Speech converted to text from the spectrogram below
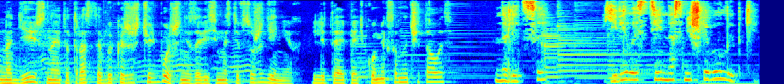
Надеюсь, на этот раз ты выкажешь чуть больше независимости в суждениях, или ты опять комиксов начиталась? На лице явилась тень насмешливой улыбки,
